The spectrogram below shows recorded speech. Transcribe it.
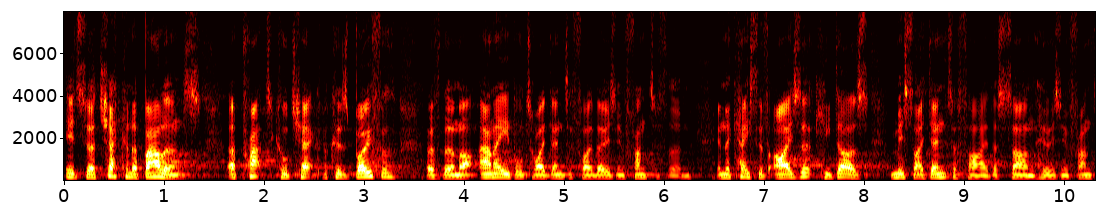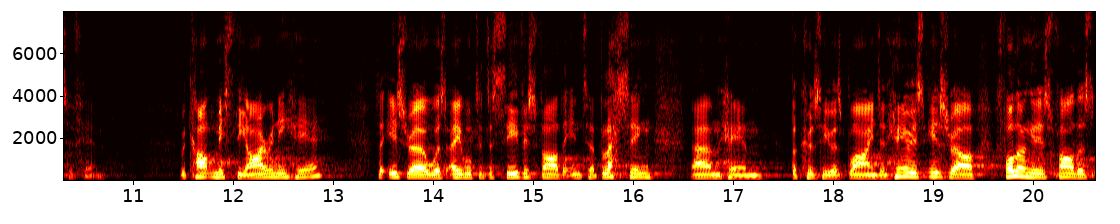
It's a check and a balance, a practical check, because both of them are unable to identify those in front of them. In the case of Isaac, he does misidentify the son who is in front of him. We can't miss the irony here that Israel was able to deceive his father into blessing um, him because he was blind. And here is Israel following in his father's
